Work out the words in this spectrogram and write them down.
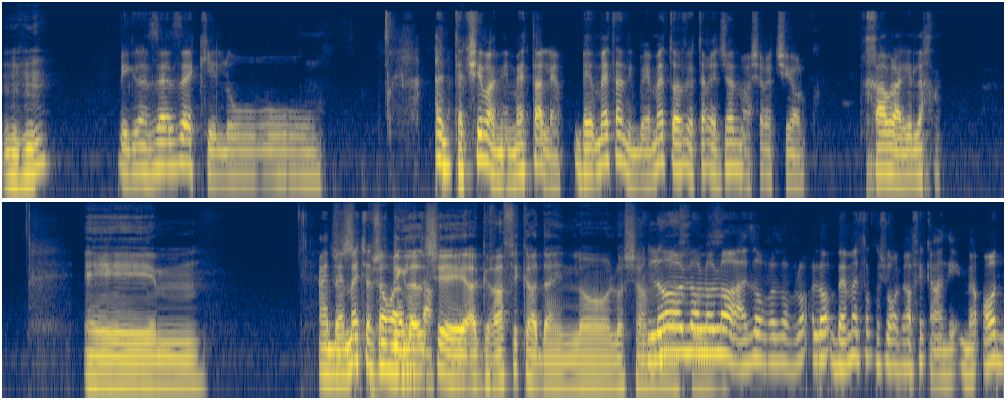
מהמם. בגלל זה זה כאילו... תקשיב, אני מת עליה. באמת, אני באמת אוהב יותר את ג'ן מאשר את שיולק. חייב להגיד לך. אמ, אני באמת יותר אוהב אותה. בגלל שהגרפיקה עדיין לא, לא שם. לא, לא, 100%. לא, לא, עזוב, עזוב, לא, לא, באמת לא קשור לגרפיקה, אני מאוד,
